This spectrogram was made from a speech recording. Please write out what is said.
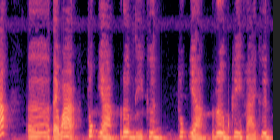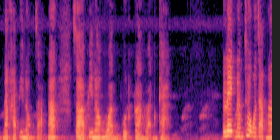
นะเออแต่ว่าทุกอย่างเริ่มดีขึ้น ทุกอย่างเริ่มคลี่คลายขึ้นนะคะ พี่น้องจ๋านะสำหรับพี่น้องวันพุธกลางวันค่ะ เลขนำโชคมาจากไหน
